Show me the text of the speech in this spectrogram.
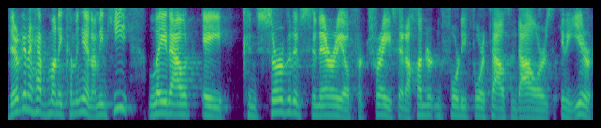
they're going to have money coming in. I mean, he laid out a conservative scenario for Trayce at $144,000 in a year,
